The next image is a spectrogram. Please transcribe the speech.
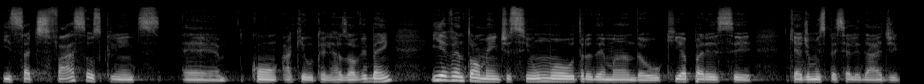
e satisfaça os clientes é, com aquilo que ele resolve bem, e, eventualmente, se uma ou outra demanda, ou que aparecer que é de uma especialidade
